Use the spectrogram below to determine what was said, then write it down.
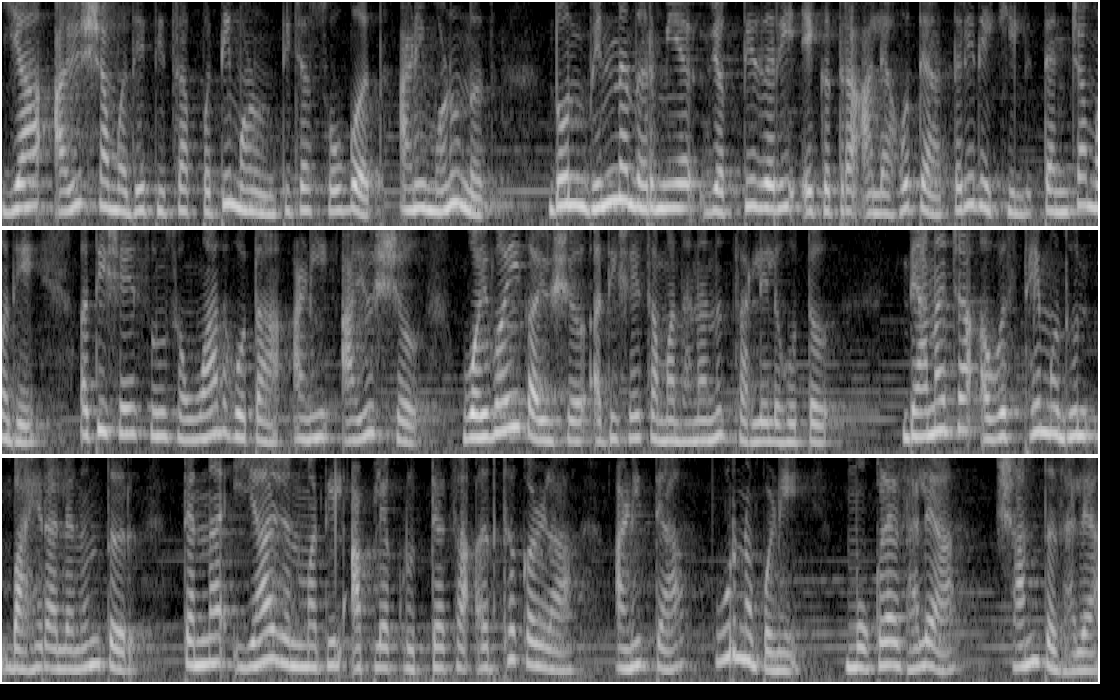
या आयुष्यामध्ये तिचा पती म्हणून तिच्यासोबत आणि म्हणूनच दोन भिन्न धर्मीय व्यक्ती जरी एकत्र आल्या होत्या तरी देखील त्यांच्यामध्ये अतिशय सुसंवाद होता आणि आयुष्य वैवाहिक आयुष्य अतिशय समाधानानं चाललेलं होतं. ध्यानाच्या अवस्थेमधून बाहेर आल्यानंतर त्यांना या जन्मातील आपल्या कृत्याचा अर्थ कळला आणि त्या पूर्णपणे मोकळ्या झाल्या शांत झाल्या.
